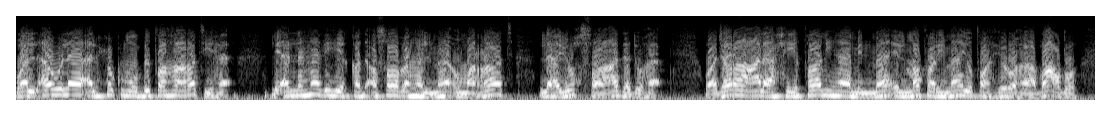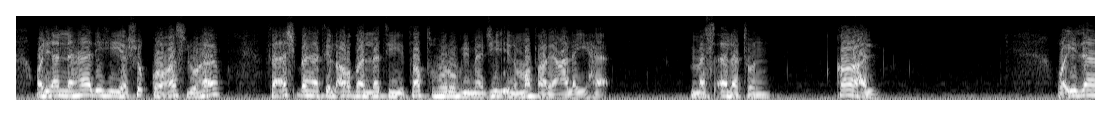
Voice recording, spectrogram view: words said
والأولى الحكم بطهارتها لأن هذه قد أصابها الماء مرات لا يحصى عددها وجرى على حيطانها من ماء المطر ما يطهرها بعضه ولأن هذه يشق غسلها فأشبهت الأرض التي تطهر بمجيء المطر عليها. مسألة. قال وإذا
